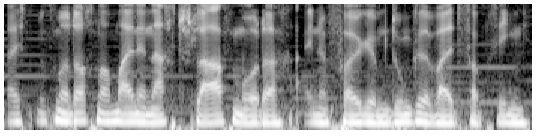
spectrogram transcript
Vielleicht müssen wir doch nochmal eine Nacht schlafen oder eine Folge im Dunkelwald verbringen.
